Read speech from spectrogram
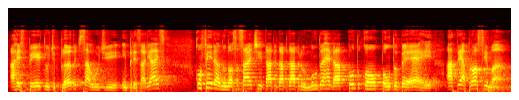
a respeito de plano de saúde empresariais, confira no nosso site www.mundorh.com.br. Até a próxima!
